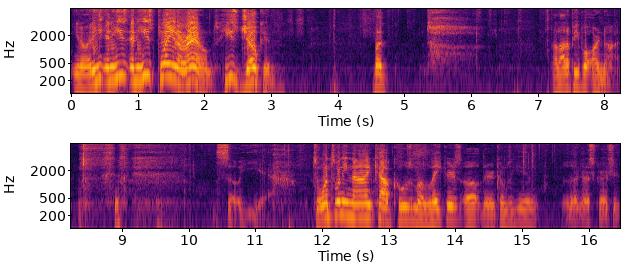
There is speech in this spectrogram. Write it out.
You know, and he and he's and he's playing around. He's joking, but a lot of people are not. so yeah. To 129, Kyle Kuzma, Lakers. Oh, there it comes again. Oh, I gotta scratch it.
